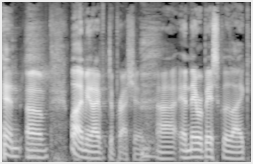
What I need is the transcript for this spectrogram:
and um, well, I mean, I have depression, uh, and they were basically like,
